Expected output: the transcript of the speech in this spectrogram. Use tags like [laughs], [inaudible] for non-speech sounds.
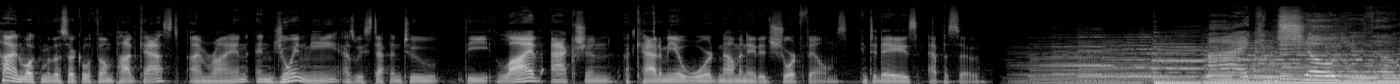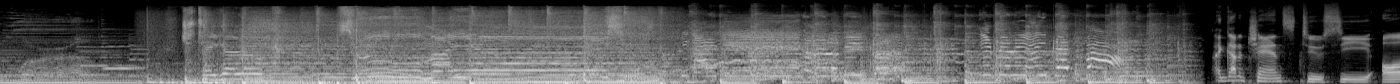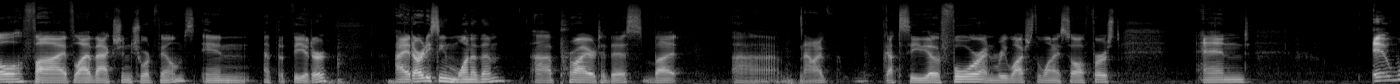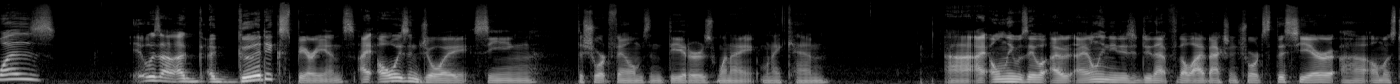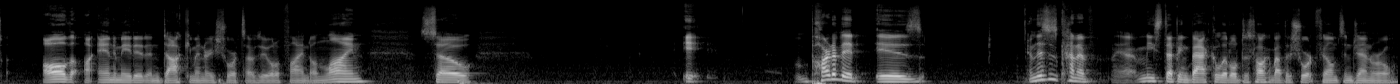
Hi, and welcome to the Circle of Film podcast. I'm Ryan, and join me as we step into the live action Academy Award nominated short films in today's episode. I can show you the world. Just take a look through my I got a chance to see all five live action short films in at the theater. I had already seen one of them uh, prior to this, but uh, now I've got to see the other four and rewatch the one I saw first, and it was it was a, a, good experience. I always enjoy seeing the short films in theaters when I when I can. Uh, I only was able. I, I only needed to do that for the live action shorts this year. Uh, almost all the animated and documentary shorts I was able to find online. So it part of it is, and this is kind of uh, me stepping back a little to talk about the short films in general.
